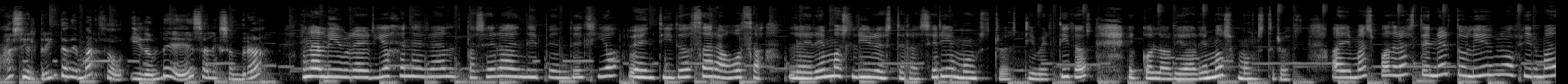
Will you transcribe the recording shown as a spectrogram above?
Ah, sí, el 30 de marzo. ¿Y dónde es, Alexandra? En la Librería General Paseo de la Independencia 22 Zaragoza leeremos libros de la serie Monstruos divertidos y colorearemos monstruos. Además podrás tener tu libro firmado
